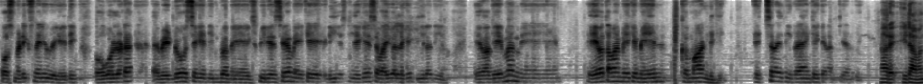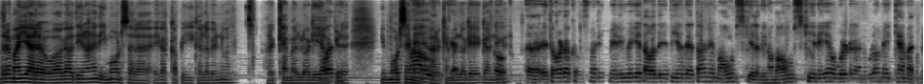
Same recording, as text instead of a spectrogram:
පොස්මටික්ස් මෙනිුවගේ ති ඕගොල්ලට වෙඩ්ඩෝස් එක තිබ මේ එක්ස්පිරියන්ස එක මේක ඩස්ගේ සවයිවල් එක දීලා තියෙන ඒවගේම මේ ඒව තමයි මේක මේන් කමාන්්ඩිකි එච්චරයි ති රෑන්ක ගැනත් කියදී හර ඉට අමතර මයි අර ඕගා තියනන ඉමෝට් සර එකක් අපි කරල පෙන්නුව කැමල් වගේ අපිට ඉමෝට්සම කැමල් වගේ ගන්න එතවට කොස්මටික් මෙනිවගේ තවද තියෙන දතාම මවන්ස් කියල දින මවන්ස් කියනය ඔගොලට ගන්න පුළුව මේ කැමත්ම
